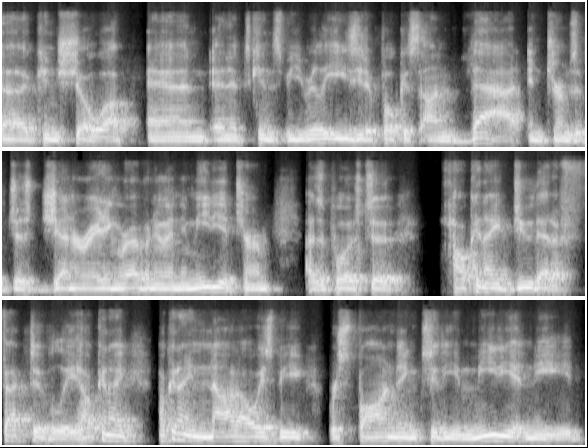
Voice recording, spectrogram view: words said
uh, can show up and and it can be really easy to focus on that in terms of just generating revenue in the immediate term as opposed to how can i do that effectively? How can i how can i not always be responding to the immediate need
